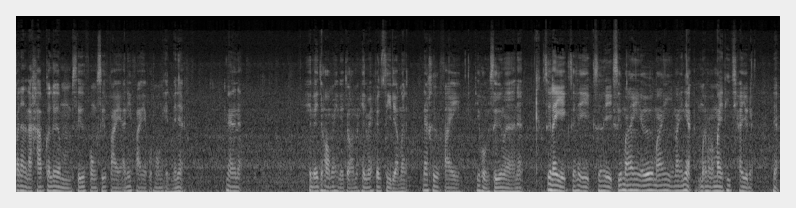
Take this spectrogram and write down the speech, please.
ก็นั่นแหละครับก็เริ่มซื้อฟงซื้อไฟ อันนี้ไฟผมมองเห็นไหมเนี่ยเนี่ยเนี่ยเห็นในจอไหมเห็นในจอไหมเห็นไหมเป็นสี่เหลี่ยมมันนั่นคือไฟที่ผมซื้อมาเนี่ยซื้ออะไรอีกซื้ออะไรอีกซื้ออะไรอีกซื้อไม้เออไม้ไม้เนี่ยไม้ไม้ที่ใช้อยู่เนี่ยเนี่ย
